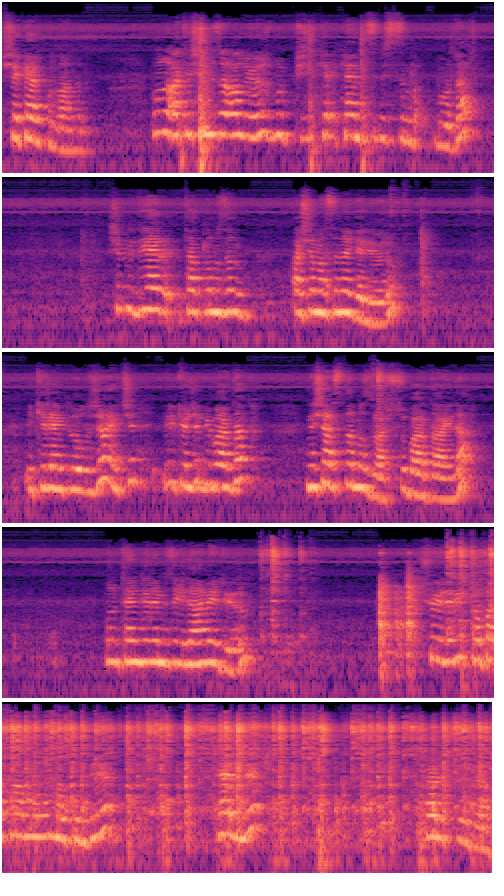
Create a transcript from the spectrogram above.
şeker kullandım. Bunu ateşimize alıyoruz. Bu kendisi pişsin burada. Şimdi diğer tatlımızın aşamasına geliyorum. İki renkli olacağı için ilk önce bir bardak nişastamız var su bardağıyla. Bunu tenceremize ilave ediyorum. Şöyle bir topaklanma olmasın diye telle karıştıracağım.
